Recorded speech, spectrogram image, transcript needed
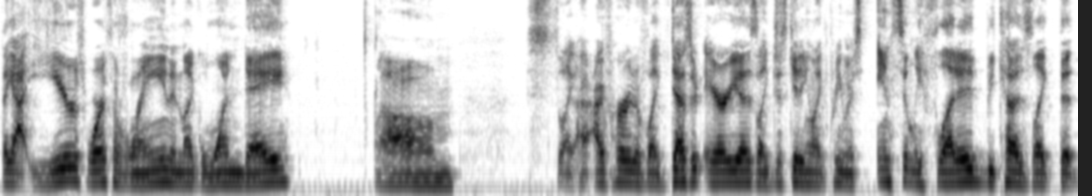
They got years worth of rain in like one day. Um, like I, have heard of like desert areas like just getting like pretty much instantly flooded because like the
